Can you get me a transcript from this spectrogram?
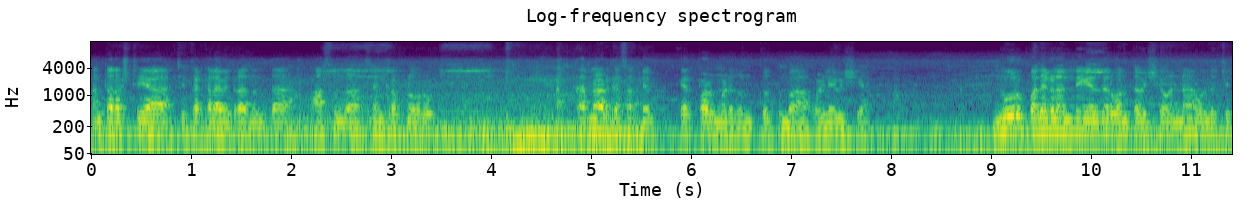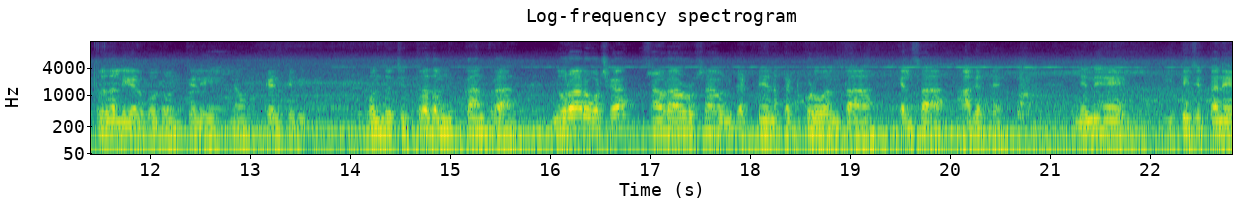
ಅಂತಾರಾಷ್ಟ್ರೀಯ ಚಿತ್ರಕಲಾವಿದರಾದಂಥ ಆಸಂದ ಶಂಕರಪ್ಪನವರು ಕರ್ನಾಟಕ ಸರ್ಕಾರ ಏರ್ಪಾಡು ಮಾಡಿರುವಂಥ ತುಂಬ ಒಳ್ಳೆಯ ವಿಷಯ. ನೂರು ಪದಗಳಲ್ಲಿ ಹೇಳ್ದಿರುವಂಥ ವಿಷಯವನ್ನು ಒಂದು ಚಿತ್ರದಲ್ಲಿ ಹೇಳ್ಬೋದು ಅಂತೇಳಿ ನಾವು ಕೇಳ್ತೀವಿ. ಒಂದು ಚಿತ್ರದ ಮುಖಾಂತರ ನೂರಾರು ವರ್ಷ, ಸಾವಿರಾರು ವರ್ಷ ಒಂದು ಘಟನೆಯನ್ನು ಕಟ್ಟಿಕೊಡುವಂಥ ಕೆಲಸ ಆಗತ್ತೆ. ನಿನ್ನೆ ಇತ್ತೀಚೆಗೆ ತಾನೇ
